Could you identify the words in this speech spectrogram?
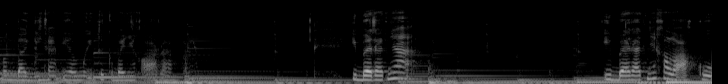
membagikan ilmu itu ke banyak orang. Ibaratnya ibaratnya kalau aku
